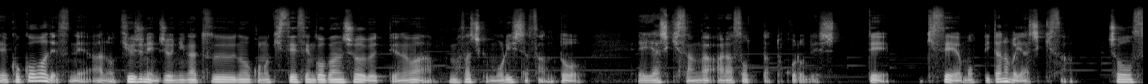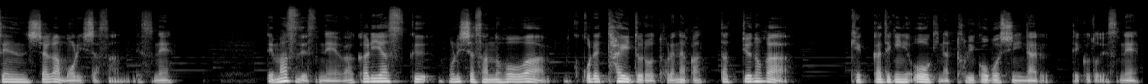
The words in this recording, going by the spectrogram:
で、ここはですね、あの90年12月のこの棋聖戦5番勝負っていうのは、まさしく森下さんと屋敷さんが争ったところでして、棋聖を持っていたのが屋敷さん、挑戦者が森下さんですね。で、まずですね、わかりやすく森下さんの方は、ここでタイトルを取れなかったっていうのが、結果的に大きな取りこぼしになるってことですね。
